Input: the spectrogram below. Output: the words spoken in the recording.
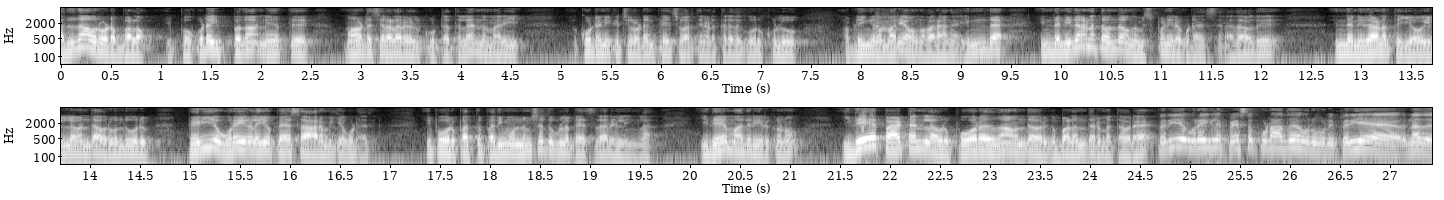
அதுதான் அவரோட பலம். இப்போ கூட இப்போ தான் நேற்று மாவட்ட செயலாளர்கள் கூட்டத்தில் இந்த மாதிரி கூட்டணி கட்சிகளுடன் பேச்சுவார்த்தை நடத்துறதுக்கு ஒரு குழு அப்படிங்கிற மாதிரி அவங்க வராங்க. இந்த இந்த நிதானத்தை வந்து அவங்க மிஸ் பண்ணிடக்கூடாது சார். அதாவது இந்த நிதானத்தையோ இல்லை வந்து அவர் வந்து ஒரு பெரிய உரைகளையோ பேச ஆரம்பிக்கக்கூடாது. இப்போ ஒரு பத்து பதிமூணு நிமிஷத்துக்குள்ளே பேசுகிறாரு இல்லைங்களா? இதே மாதிரி இருக்கணும். இதே பேட்டர்னில் அவர் போகிறது தான் வந்து அவருக்கு பலம் தருமே தவிர பெரிய உரைகளை பேசக்கூடாத ஒரு ஒரு பெரிய என்னது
